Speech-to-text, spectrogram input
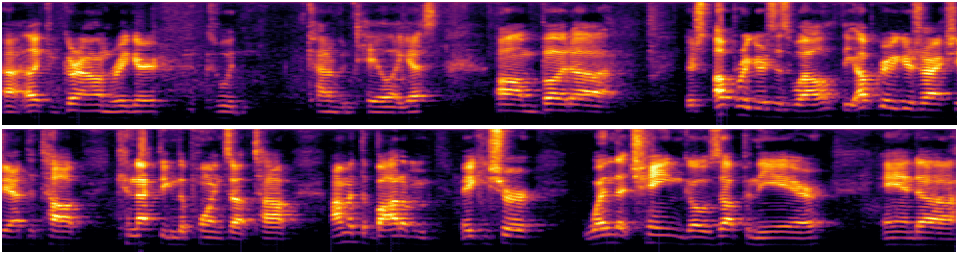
uh, like a ground rigger would kind of entail, I guess. Um, but uh, there's upriggers as well. The upriggers are actually at the top, connecting the points up top. I'm at the bottom, making sure when the chain goes up in the air and uh,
